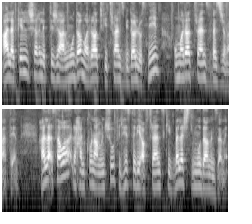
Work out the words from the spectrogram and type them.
على كل شغلة بتجي على الموضة. مرات في trends بيضلوا سنين ومرات trends بس جمعتين. هلا سوا رح نكون عم نشوف ال history of trends كيف بلشت الموضة من زمان.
